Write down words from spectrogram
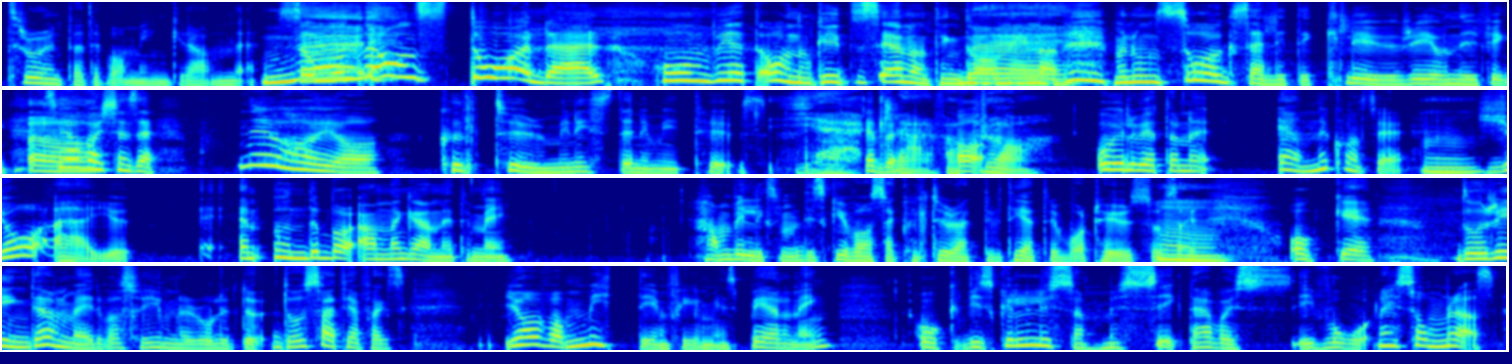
Tror inte att det var min granne. Så hon, när hon står där, hon vet om, hon kan ju inte säga någonting dagen Nej. innan. Men hon såg så här lite klurig och nyfiken. Så jag bara kände så här, nu har jag kulturministern i mitt hus. Jag bara, Jäklar, vad bra. Och vill du veta något ännu konstigare? Jag är ju en underbar annan granne till mig. Han vill liksom, det ska ju vara så kulturaktiviteter i vårt hus. Och, så här. och eh, då ringde han mig, det var så himla roligt. Då, då satt jag faktiskt, jag var mitt i en filminspelning och vi skulle lyssna på musik. Det här var i, i, vår, nej, i somras.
